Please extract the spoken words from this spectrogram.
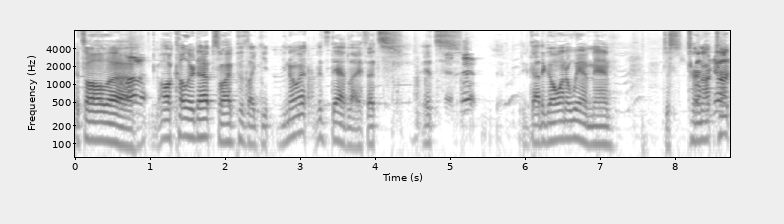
it's all uh, Love all colored up, so I was like, you, you know what? It's dad life. That's it's That's it. you got to go on a whim, man. Just turn on turn,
